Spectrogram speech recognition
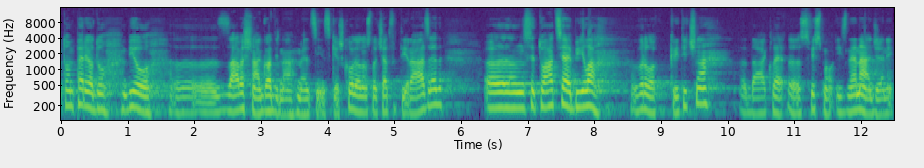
u tom periodu bio e, završna godina medicinske škole, odnosno četvrti razred. E, situacija je bila vrlo kritična, dakle, e, svi smo iznenađeni, e,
